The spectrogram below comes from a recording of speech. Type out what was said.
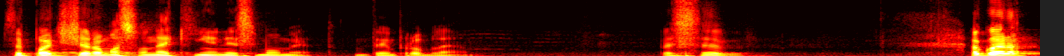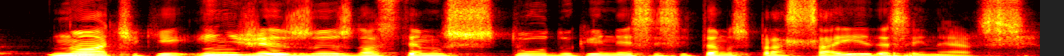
você pode tirar uma sonequinha nesse momento, não tem problema. Perceba? Agora, note que em Jesus nós temos tudo o que necessitamos para sair dessa inércia.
